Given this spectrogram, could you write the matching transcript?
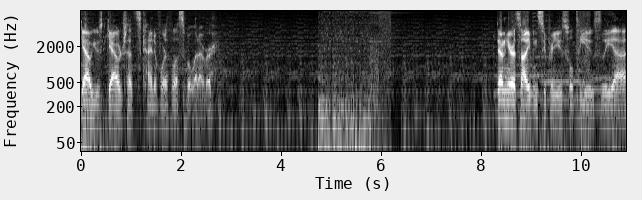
Gau used Gouge, that's kind of worthless, but whatever. Down here it's not even super useful to use the, uh,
